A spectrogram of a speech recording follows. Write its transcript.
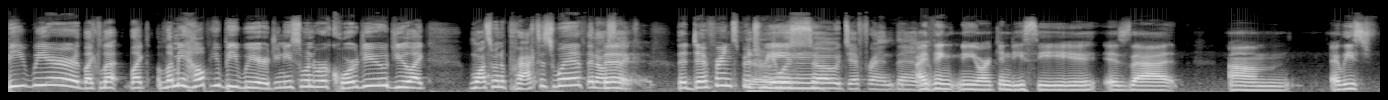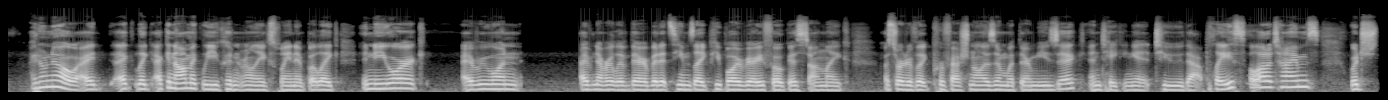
be weird. Like let like let me help you be weird. Do you need someone to record you? Do you like want someone to practice with?" And I was The, like, the difference between it was so different than I think New York and DC is that, um, at least I don't know. I, I like economically, you couldn't really explain it, but like in New York, everyone. I've never lived there, but it seems like people are very focused on like a sort of like professionalism with their music and taking it to that place a lot of times, which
